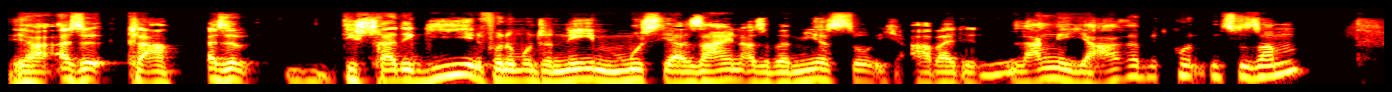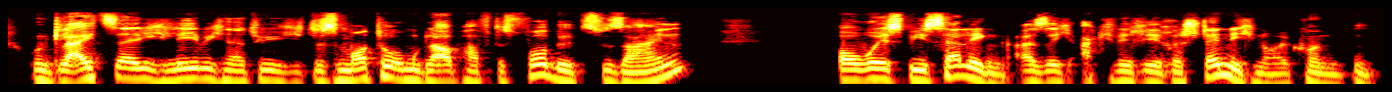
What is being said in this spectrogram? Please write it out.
Ja, also klar, also die Strategie von einem Unternehmen muss ja sein, also bei mir ist so, ich arbeite lange Jahre mit Kunden zusammen und gleichzeitig lebe ich natürlich das Motto, um glaubhaftes Vorbild zu sein always be selling. Also ich akquiriere ständig Neukunden.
